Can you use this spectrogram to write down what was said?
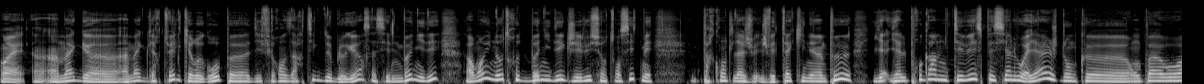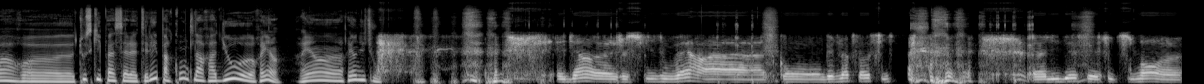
Ouais, un, mag, euh, un mag virtuel qui regroupe euh, différents articles de blogueurs, ça c'est une bonne idée. Alors moi, une autre bonne idée que j'ai vue sur ton site, mais par contre là, je vais, je vais taquiner un peu. Il y, a le programme TV spécial voyage, donc euh, on peut avoir tout ce qui passe à la télé. Par contre, la radio, rien, rien, rien du tout. eh bien, je suis ouvert à ce qu'on développe ça aussi. l'idée, c'est effectivement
